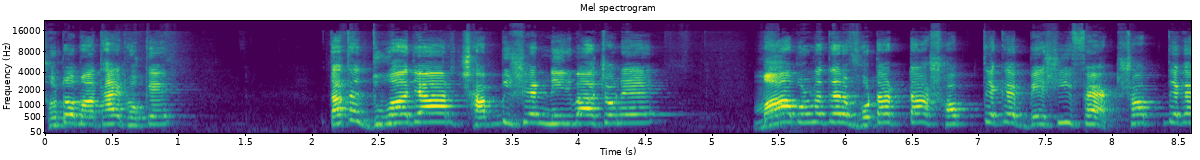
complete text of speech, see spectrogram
ছোট মাথায় ঢোকে তাতে দু হাজার ছাব্বিশের নির্বাচনে মা বোনেদের ভোটারটা সব থেকে বেশি ফ্যাক্ট সব থেকে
